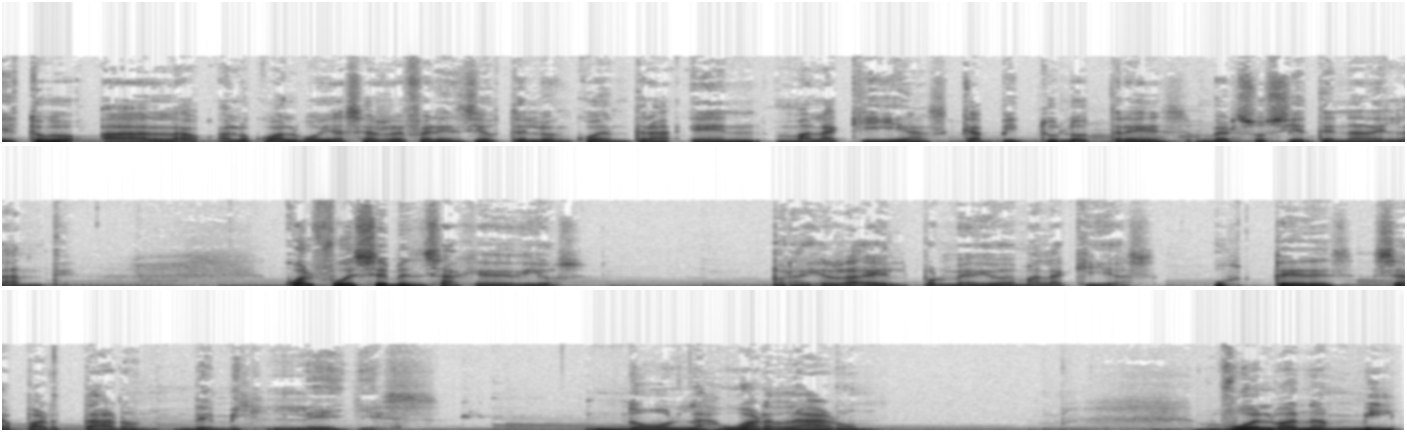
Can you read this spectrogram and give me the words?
Esto a, lo cual voy a hacer referencia usted lo encuentra en Malaquías capítulo 3 verso 7 en adelante. ¿Cuál fue ese mensaje de Dios para Israel por medio de Malaquías? Ustedes se apartaron de mis leyes, no las guardaron. Vuelvan a mí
